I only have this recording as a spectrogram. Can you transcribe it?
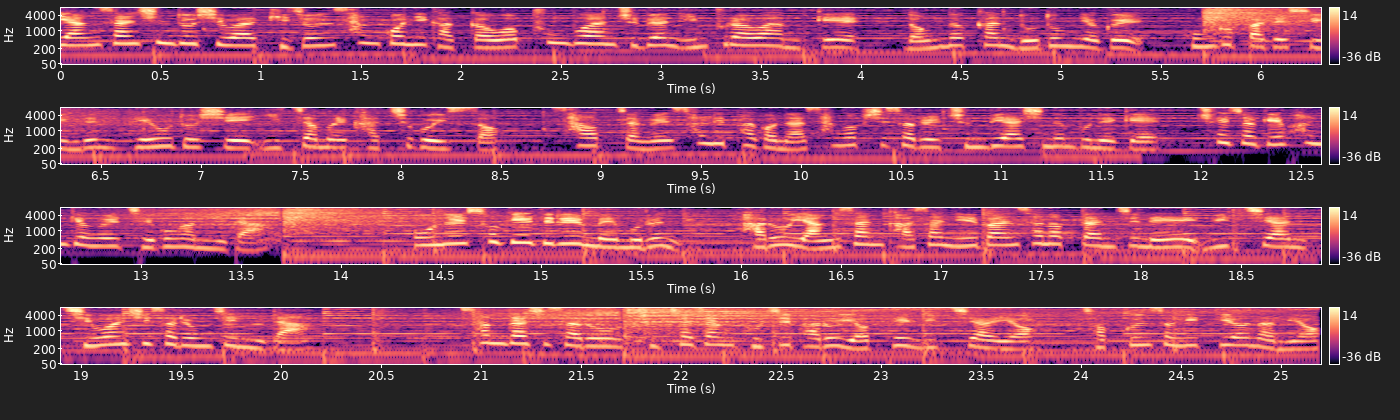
양산 신도시와 기존 상권이 가까워 풍부한 주변 인프라와 함께 넉넉한 노동력을 공급받을 수 있는 배후도시의 이점을 갖추고 있어 사업장을 설립하거나 상업시설을 준비하시는 분에게 최적의 환경을 제공합니다. 오늘 소개해드릴 매물은 바로 양산 가산 일반 산업단지 내에 위치한 지원시설용지입니다. 3-4로 주차장 부지 바로 옆에 위치하여 접근성이 뛰어나며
